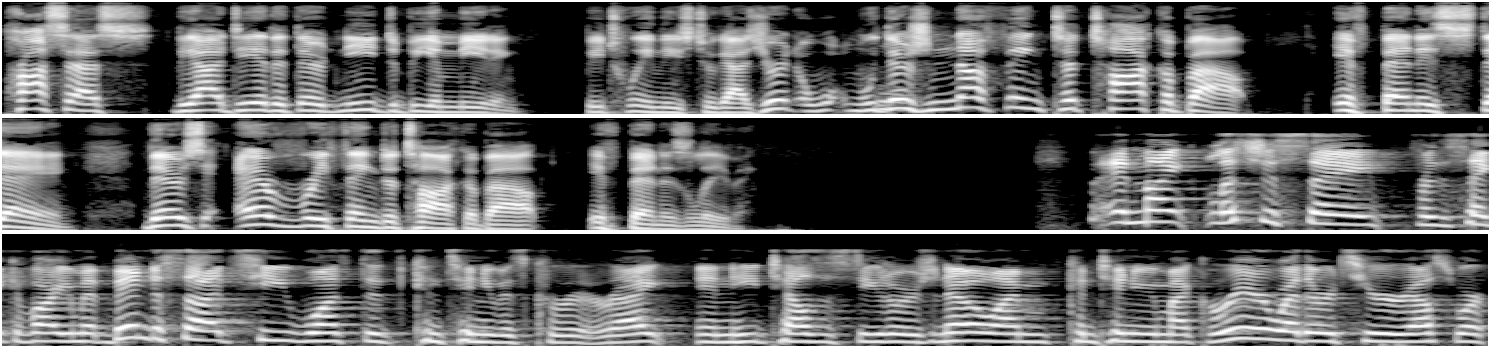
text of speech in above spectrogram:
process the idea that there need to be a meeting between these two guys. You're, there's nothing to talk about if Ben is staying. There's everything to talk about if Ben is leaving and Mike, let's just say, for the sake of argument, Ben decides he wants to continue his career, right? And he tells the Steelers, no, I'm continuing my career, whether it's here or elsewhere.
